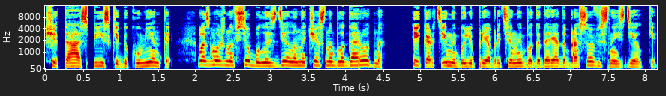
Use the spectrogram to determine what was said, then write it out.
Счета, списки, документы. Возможно, все было сделано честно-благородно, и картины были приобретены благодаря добросовестной сделке.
